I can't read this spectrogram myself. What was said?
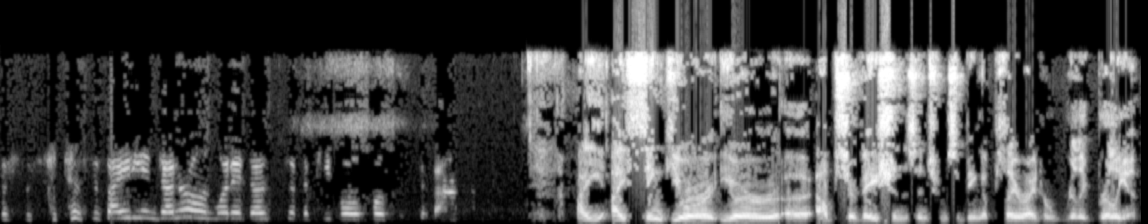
to society in general, and what it does to the people closest to them. I, I think your your uh, observations in terms of being a playwright are really brilliant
